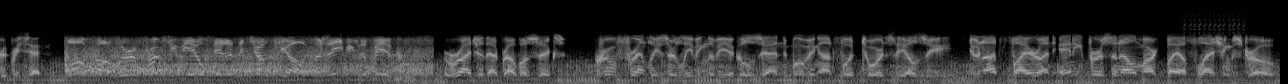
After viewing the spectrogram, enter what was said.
Target reset. Wildfire, we're approaching the LZ at the junkyard and leaving the vehicles. Roger that, Bravo 6. Crew friendlies are leaving the vehicles and moving on foot towards the LZ. Do not fire on any personnel marked by a flashing strobe.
